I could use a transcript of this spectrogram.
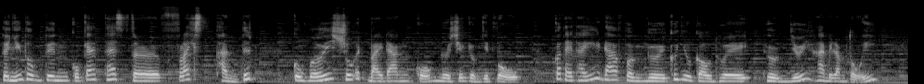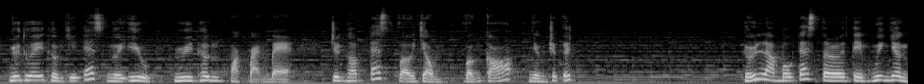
Từ những thông tin của các tester flex thành tích cùng với số ít bài đăng của người sử dụng dịch vụ, có thể thấy đa phần người có nhu cầu thuê thường dưới 25 tuổi. Người thuê thường chỉ test người yêu, người thân hoặc bạn bè. Trường hợp test vợ chồng vẫn có nhưng rất ít. Thử làm một tester tìm nguyên nhân,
